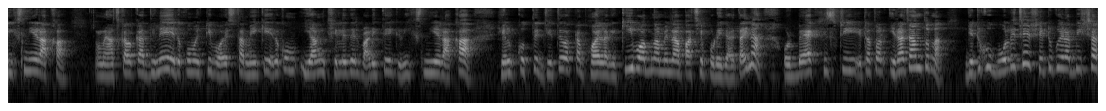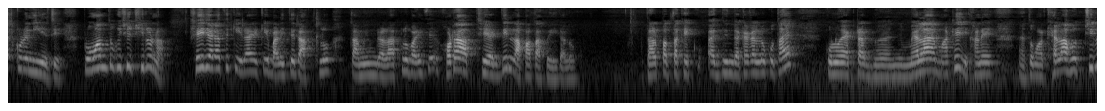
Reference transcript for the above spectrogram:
রিস্ক নিয়ে রাখা? মানে আজকালকার দিনে এরকম একটি বয়স্তা মেয়েকে এরকম ইয়াং ছেলেদের বাড়িতে রিস্ক নিয়ে রাখা হেল্প করতে যেতেও একটা ভয় লাগে। কী বদনামে না পাছে পড়ে যায়, তাই না? ওর ব্যাক হিস্ট্রি এটা তো আর এরা জানতো না। যেটুকু বলেছে, সেটুকু এরা বিশ্বাস করে নিয়েছে। প্রমাণ তো কিছু ছিল না। সেই জায়গা থেকে এরা একে বাড়িতে রাখল, তামিমরা রাখল বাড়িতে। হঠাৎ সে একদিন লাপাতা হয়ে গেল। তারপর তাকে একদিন দেখা গেল কোথায়? কোনো একটা মেলা মাঠে যেখানে তোমার খেলা হচ্ছিল,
